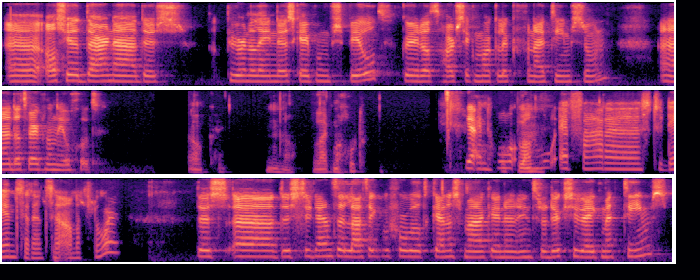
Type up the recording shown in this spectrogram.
uh, als je daarna dus puur en alleen de escape room speelt, kun je dat hartstikke makkelijk vanuit Teams doen. Uh, dat werkt dan heel goed. Oké, okay. nou, lijkt me goed. Ja. En hoe, hoe ervaren studenten het aan de vloer? Dus uh, de studenten laat ik bijvoorbeeld kennis maken in een introductieweek met Teams.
